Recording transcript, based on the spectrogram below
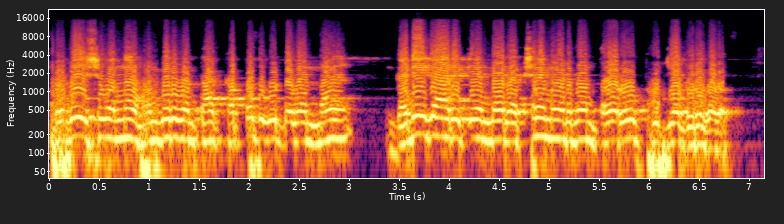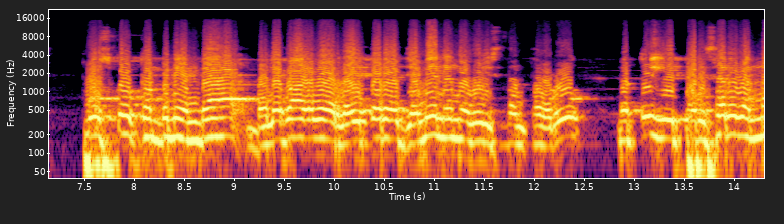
ಪ್ರದೇಶವನ್ನ ಹೊಂದಿರುವಂತಹ ಕಪ್ಪದ ಗುಡ್ಡವನ್ನ ಗಣಿಗಾರಿಕೆಯಿಂದ ರಕ್ಷಣೆ ಮಾಡಿದಂತವರು ಪೂಜ್ಯ ಗುರುಗಳು. ಪೋಸ್ಕೋ ಕಂಪನಿಯಿಂದ ಬೆಲೆ ಬಾಳುವ ರೈತರ ಜಮೀನನ್ನು ಉಳಿಸಿದಂತವರು ಮತ್ತು ಈ ಪರಿಸರವನ್ನ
